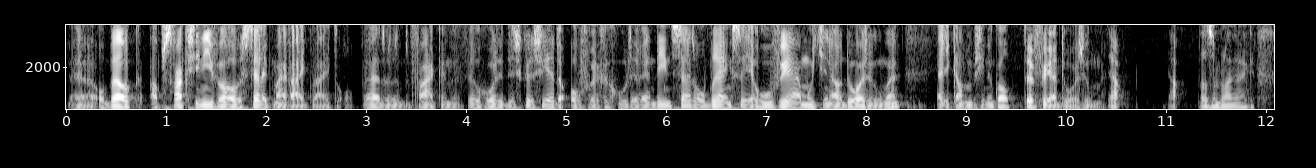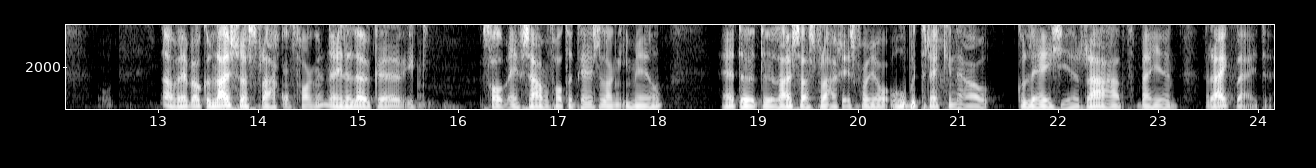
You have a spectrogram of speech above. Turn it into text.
eh, op welk abstractieniveau stel ik mijn rijkwijde op. Hè. Is vaak een veel gehoorde discussie, hè, de overige goederen en diensten, de opbrengsten. Ja, hoe ver moet je nou doorzoomen? Ja, je kan misschien ook wel te ver doorzoomen. Ja, dat is een belangrijke. Nou, we hebben ook een luisteraarsvraag ontvangen. Een hele leuke. hè. Ik zal hem even samenvatten in deze lange e-mail. Hè, de, de luisteraarsvraag is van, joh, hoe betrek je nou college, raad bij een rijkwijde?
